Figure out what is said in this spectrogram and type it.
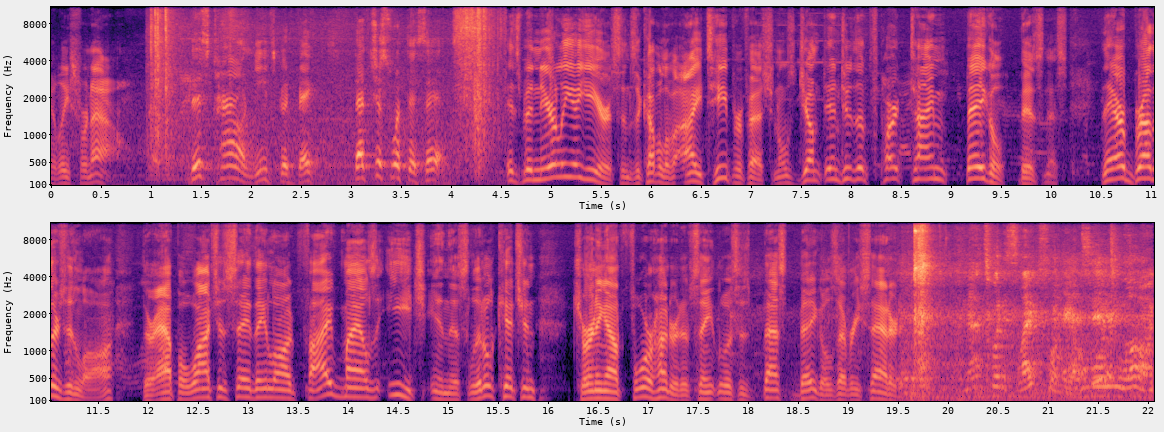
at least for now. This town needs good bagels. That's just what this is. It's been nearly a year since a couple of IT professionals jumped into the part time bagel business. They are brothers in law. Their Apple Watches say they log five miles each in this little kitchen, churning out 400 of St. Louis's best bagels every Saturday. And that's what it's like for me all morning long.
